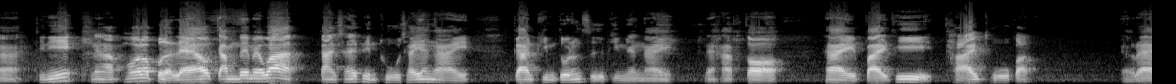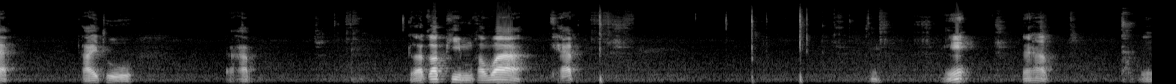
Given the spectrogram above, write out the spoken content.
อ่าทีนี้นะครับพอเราเปิดแล้วจำได้ไหมว่าการใช้เพนทูใช้ยังไง การพิมพ์ตัวหนังสือพิมพ์ยังไงนะครับ ก็ให้ไปที่ type to ก่อน อย่างแรก type to นะครับ แล้วก็พิมพ์คำว่า cat นี้นะครับนี่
